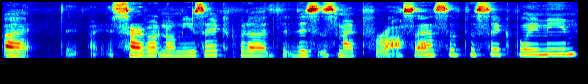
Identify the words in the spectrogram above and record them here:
Uh, sorry about no music, but uh, th- this is my process of the sick boy meme.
